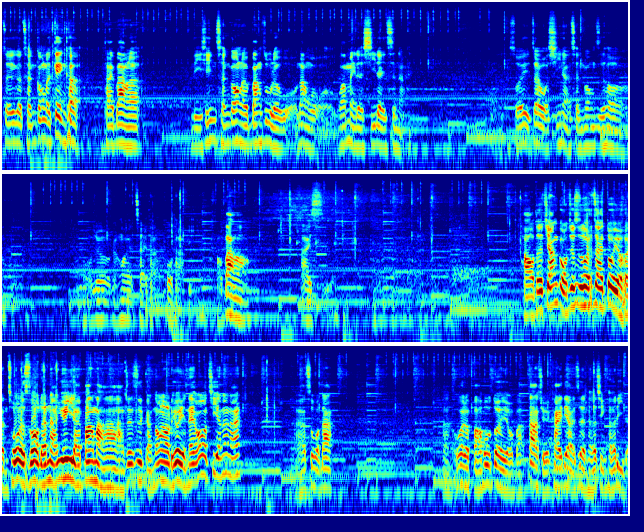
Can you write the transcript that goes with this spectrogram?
这一个成功的 gank，太棒了！李欣成功的帮助了我，让我完美的吸了一次奶。所以在我吸奶成功之后，我就赶快拆塔破塔皮，好棒哦！爱死！好的，江狗就是会在队友很搓的时候，仍然愿意来帮忙啊！真是感动到流眼泪哦！气人，来来，来吃我大！为了保护队友，把大学开掉也是很合情合理的。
